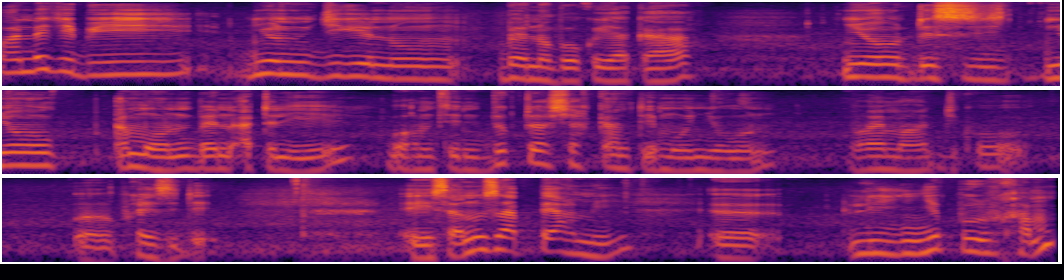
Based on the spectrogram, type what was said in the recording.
waa ndaje bi ñun jigéenu Benno Bokk Yaakaar ñoo déci ñoo. Amoon benn atelier boo xam te docteur Cheikh Kanté moo ñëwoon vraiment di ko présider. Et ça nous a permis li ñëpp xam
